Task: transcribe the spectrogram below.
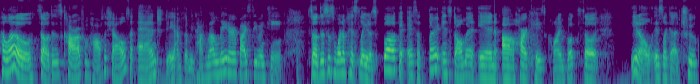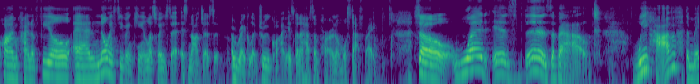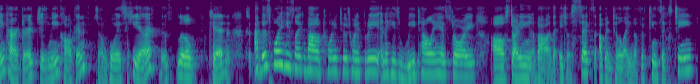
Hello, so this is Kara from Off the Shelves, and today I'm going to be talking about Later by Stephen King. So this is one of his latest book. It's a third installment in a hard case crime book. So, you know, it's like a true crime kind of feel. And knowing Stephen King, let's face it, it's not just a regular true crime. It's going to have some paranormal stuff, right? So, what is this about? We have the main character, Jamie Conklin, so who is here, this little kid. So at this point, he's like about 22, 23, and he's retelling his story of starting about the age of six up until like, you know, 15, 16.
